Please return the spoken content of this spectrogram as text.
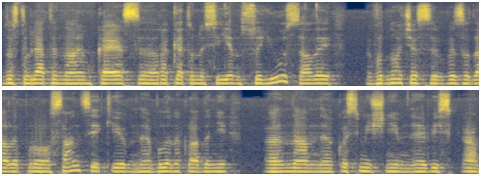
доставляти на МКС ракетоносієм Союз, але водночас ви згадали про санкції, які е, були накладені е, на е, космічні е, війська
